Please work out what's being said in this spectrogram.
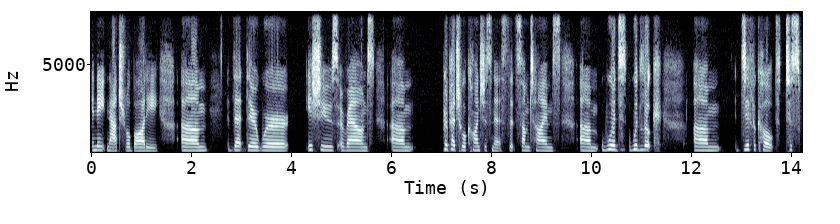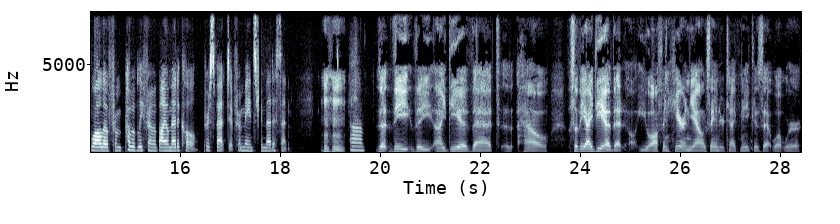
innate natural body. Um, that there were issues around um, perpetual consciousness that sometimes um, would would look um, difficult to swallow from probably from a biomedical perspective from mainstream medicine. Mm-hmm. Um, the the the idea that uh, how so the idea that you often hear in the Alexander technique is that what we're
